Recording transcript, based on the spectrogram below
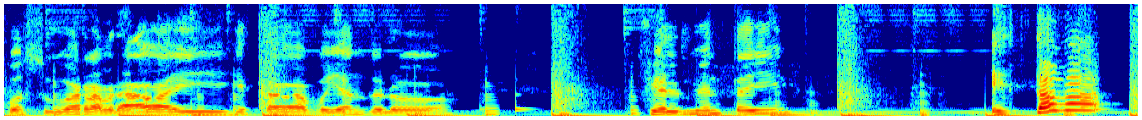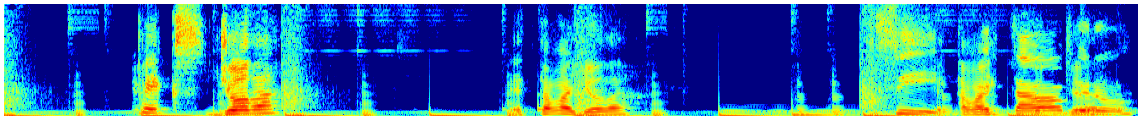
con su barra brava ahí, que estaba apoyándolo fielmente ahí. Estaba Pex Yoda. Estaba Yoda. Sí, estaba, pero,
